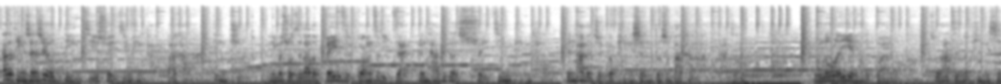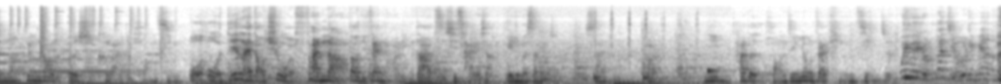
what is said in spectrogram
它的瓶身是由顶级水晶品牌巴卡拉定制的。你们所知道的杯子、光之礼赞，跟它这个水晶瓶头，跟它的整个瓶身都是巴卡拉打造的。我搂了一眼它的官网啊，说它整个瓶身呢用到了二十克拉的黄金。我我颠来倒去，我翻呐、到底在哪里？大家仔细猜一下，给你们三秒钟啊，三、二、一，它的黄金用在瓶颈这里。我以为融到酒里面了呢。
